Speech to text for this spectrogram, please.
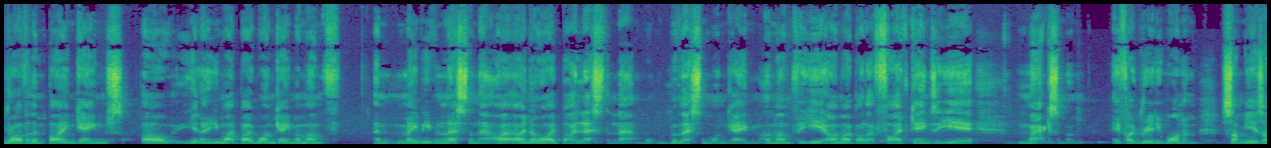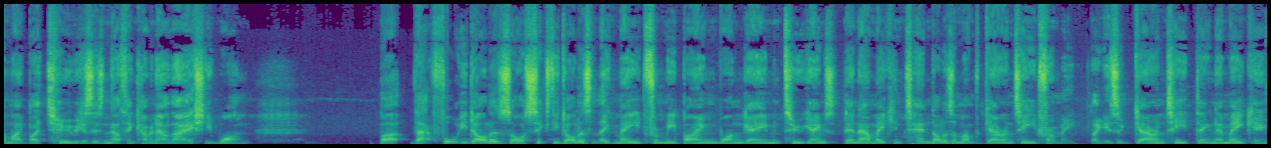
rather than buying games, oh, you know, you might buy one game a month and maybe even less than that. I, I know I buy less than that, less than one game a month a year. I might buy like five games a year maximum if I really want them. Some years I might buy two because there's nothing coming out that I actually want. But that forty dollars or sixty dollars that they've made from me buying one game and two games, they're now making ten dollars a month guaranteed from me. Like it's a guaranteed thing they're making,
